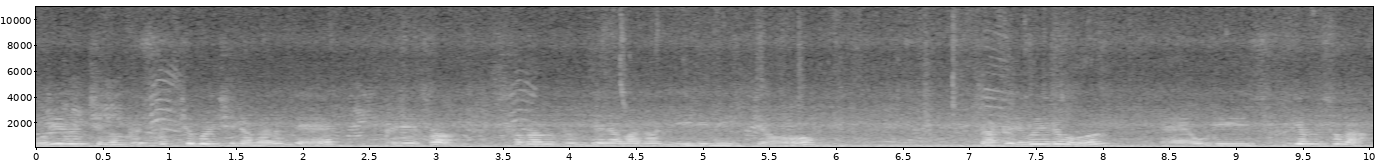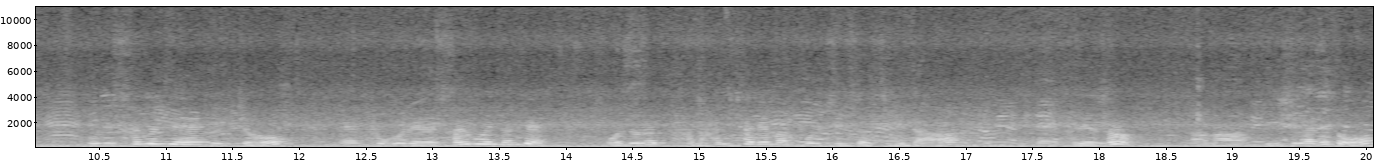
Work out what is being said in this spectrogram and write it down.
우리는 지금 그 서쪽을 지나가는데, 그래서 서방 등대라고 하는 이름이 있죠. 자, 그리고 여러분, 네, 우리 서경소가 우리 있죠. 네, 부근에 살고 있는데, 오늘은 한한 차례만 볼 수 있었습니다. 네, 그래서 아마 이 시간에도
